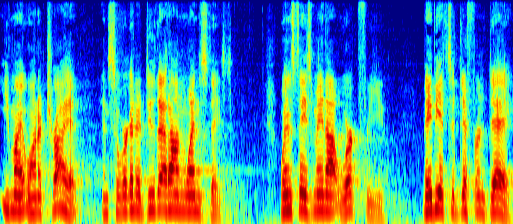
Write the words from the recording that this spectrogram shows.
you might want to try it. And so we're going to do that on Wednesdays. Wednesdays may not work for you. Maybe it's a different day.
